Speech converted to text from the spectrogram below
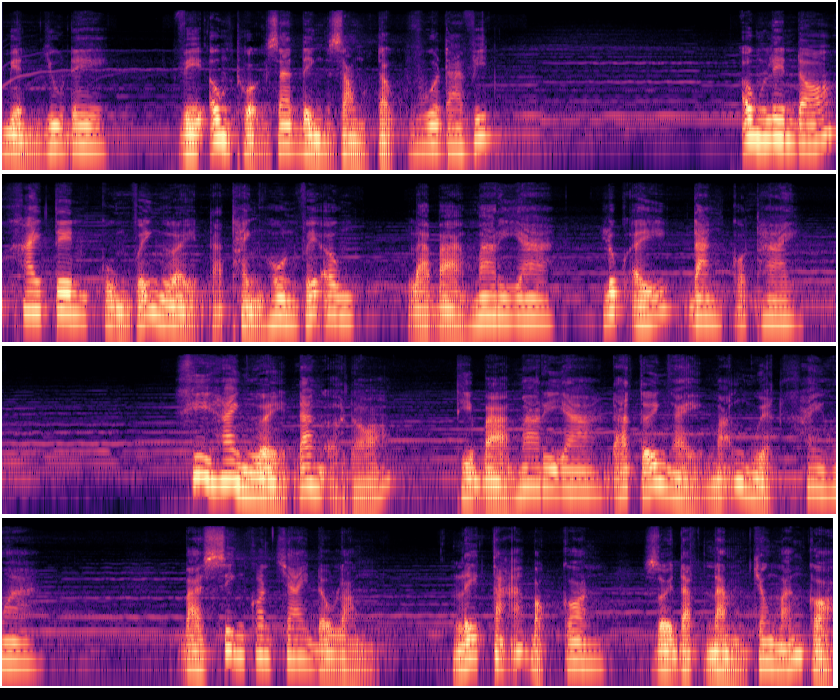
miền Jude, vì ông thuộc gia đình dòng tộc vua David. Ông lên đó khai tên cùng với người đã thành hôn với ông là bà Maria, lúc ấy đang có thai. Khi hai người đang ở đó, thì bà Maria đã tới ngày mãn nguyệt khai hoa. Bà sinh con trai đầu lòng, lấy tã bọc con rồi đặt nằm trong máng cỏ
